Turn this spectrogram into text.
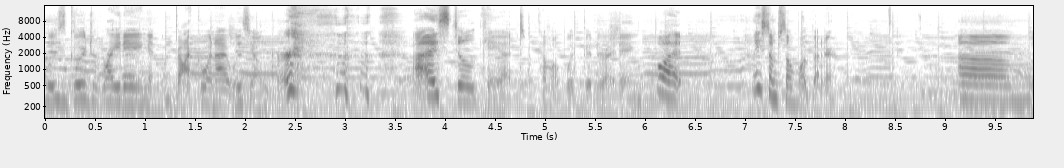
was good writing back when I was younger. I still can't come up with good writing, but at least I'm somewhat better. Um,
